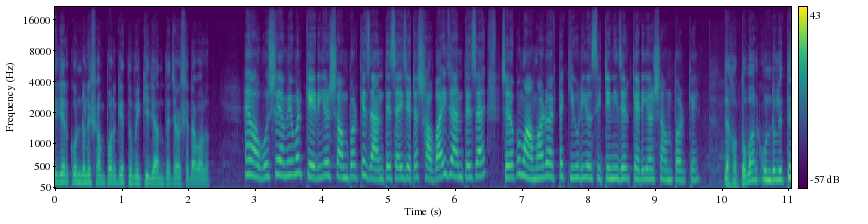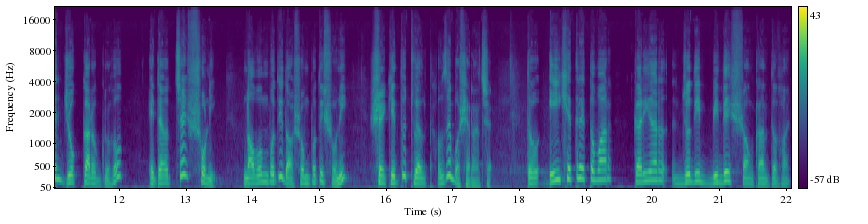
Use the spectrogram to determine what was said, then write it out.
নিজের কুণ্ডলী সম্পর্কে? তুমি কি জানতে চাও সেটা বলো। হ্যাঁ অবশ্যই আমি আমার কেরিয়ার সম্পর্কে জানতে চাই যেটা সবাই জানতে চায়। সেরকম আমারও একটা কিউরিওসিটি নিজের কেরিয়ার সম্পর্কে। দেখো তোমার কুণ্ডলিতে যোগকারক গ্রহ এটা হচ্ছে শনি। নবমপতি দশমপতি শনি সে কিন্তু টুয়েলভ হাউসে বসে রয়েছে। তো এই ক্ষেত্রে তোমার ক্যারিয়ার যদি বিদেশ সংক্রান্ত হয়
